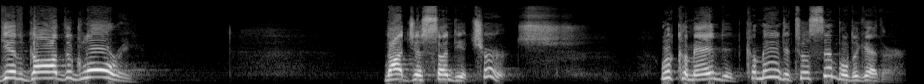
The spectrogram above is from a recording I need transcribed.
Give God the glory. Not just Sunday at church. We're commanded, commanded to assemble together.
